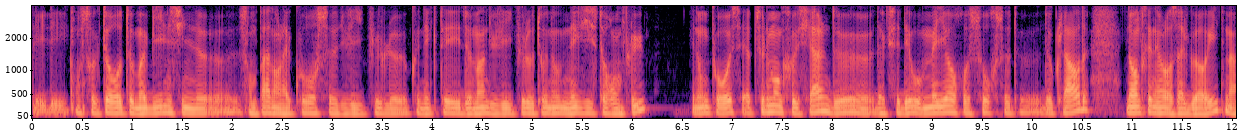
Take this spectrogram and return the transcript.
les, constructeurs automobiles, s'ils ne sont pas dans la course du véhicule connecté et demain du véhicule autonome, n'existeront plus. Et donc pour eux, c'est absolument crucial d'accéder aux meilleures ressources de, cloud, d'entraîner leurs algorithmes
